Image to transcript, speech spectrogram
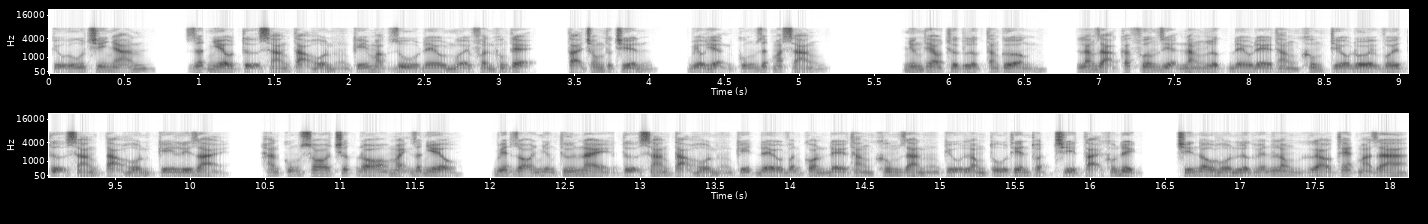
cựu u chi nhãn, rất nhiều tự sáng tạo hồn kỹ mặc dù đều mười phần không tệ, tại trong thực chiến, biểu hiện cũng rất mắt sáng nhưng theo thực lực tăng cường, lăng dạ các phương diện năng lực đều đề thăng không thiếu đối với tự sáng tạo hồn kỹ lý giải, hắn cũng so trước đó mạnh rất nhiều, biết rõ những thứ này tự sáng tạo hồn kỹ đều vẫn còn đề thăng không gian cựu long tù thiên thuật chỉ tại khống địch, chín đầu hồn lực huyễn long gào thét mà ra,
